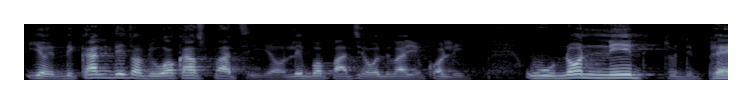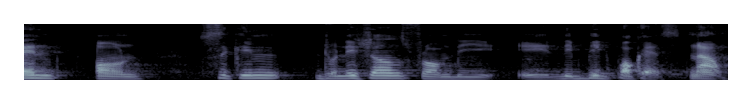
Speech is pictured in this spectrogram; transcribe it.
your, the candidate of the Workers' Party or Labour Party or whatever you call it will not need to depend on seeking donations from the, uh, the big pockets. Now,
